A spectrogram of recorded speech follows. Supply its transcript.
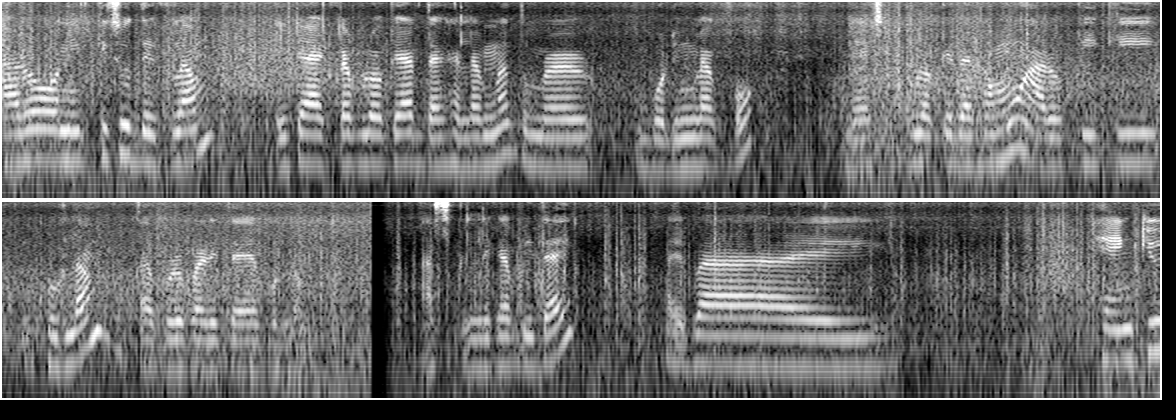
আরও অনেক কিছু দেখলাম। এটা একটা ব্লগে আর দেখালাম না, তোমরা বোরিং লাগবো। নেক্সট ব্লকে দেখামো আরও কি কি ঘুরলাম, তারপরে বাড়িতে আয়া করলাম আজকের লেখা বিদায়। বাই বাই থ্যাংক ইউ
